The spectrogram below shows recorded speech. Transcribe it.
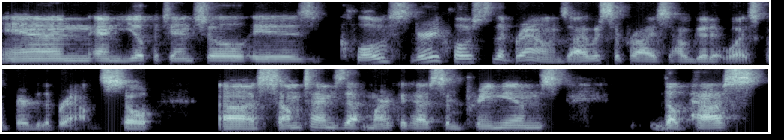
and, and yield potential is close, very close to the browns. I was surprised how good it was compared to the browns. So uh, sometimes that market has some premiums. They'll pass,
